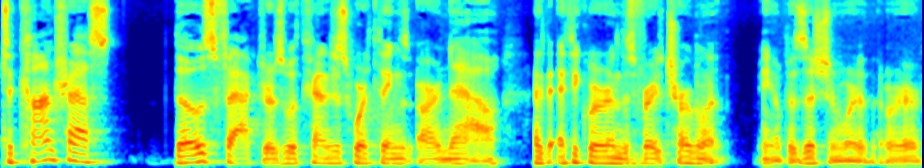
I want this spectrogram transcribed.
To contrast those factors with kind of just where things are now, I, th- I think we're in this very turbulent you know position where where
